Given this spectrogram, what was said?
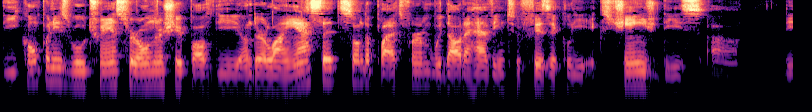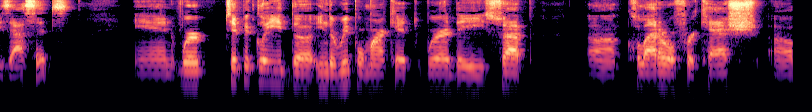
the companies will transfer ownership of the underlying assets on the platform without having to physically exchange these uh, these assets. And we're typically the in the repo market where they swap uh, collateral for cash uh,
